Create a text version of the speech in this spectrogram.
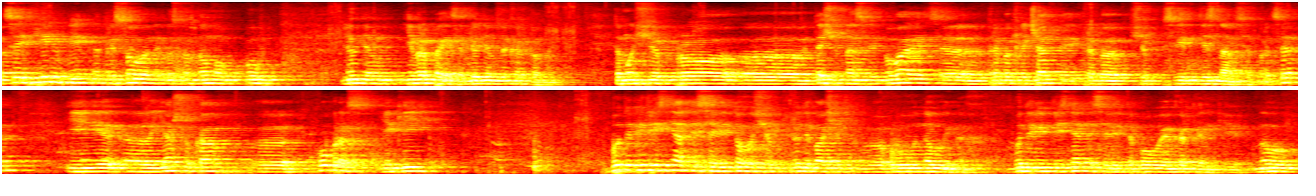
е, цей фільм, він адресований в основному був людям, європейцям, людям за кордоном. Тому що про е, те, що в нас відбувається, треба кричати, і треба, щоб світ дізнався про це. І е, я шукав образ, який буде відрізнятися від того, що люди бачать у новинах. Буде відрізнятися від типової картинки. Ну,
